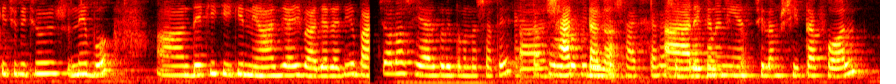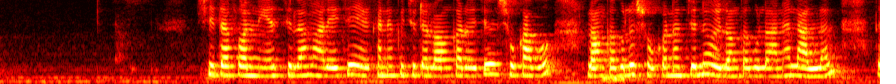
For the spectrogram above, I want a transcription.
কিছু কিছু নেব। দেখি কি কি নেওয়া যায় বাজারে আজকে। চলো শেয়ার করি তোমাদের সাথে। ষাট টাকা। ষাট টাকা আর এখানে নিয়ে এসেছিলাম সীতাফল। সীতাফল নিয়ে এসেছিলাম। আর এই যে এখানে কিছুটা লঙ্কা রয়েছে শুকাবো। লঙ্কাগুলো শুকানোর জন্য ওই লঙ্কাগুলো আনা লাল লাল। তো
